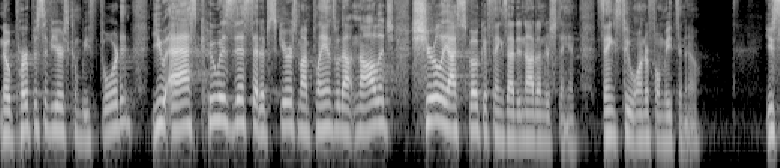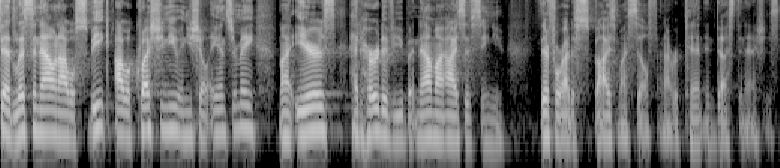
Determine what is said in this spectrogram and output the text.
No purpose of yours can be thwarted. You ask, Who is this that obscures my plans without knowledge? Surely I spoke of things I did not understand, things too wonderful me to know. You said, Listen now, and I will speak. I will question you, and you shall answer me. My ears had heard of you, but now my eyes have seen you. Therefore I despise myself, and I repent in dust and ashes.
